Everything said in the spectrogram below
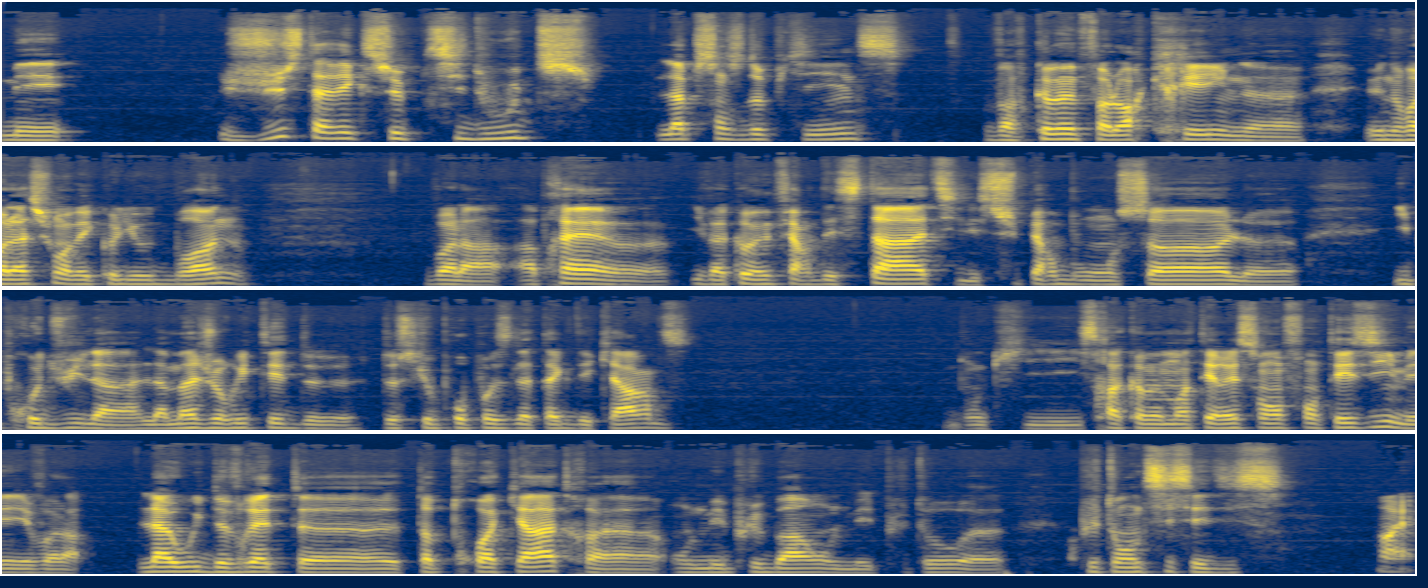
Mais juste avec ce petit doute, l'absence d'Hopkins, va quand même falloir créer une, euh, une relation avec Hollywood Brown. Voilà. Après, euh, il va quand même faire des stats. Il est super bon au sol. Euh, il produit la, majorité de, ce que propose l'attaque des Cards. Donc il sera quand même intéressant en fantasy, mais voilà. Là où il devrait être top 3-4, euh, on le met plus bas, on le met plutôt, plutôt entre 6 et 10. Ouais.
